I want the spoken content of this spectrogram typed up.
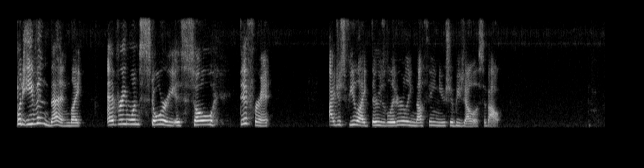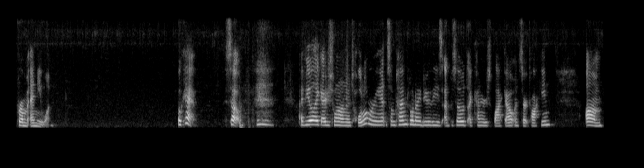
But even then, like everyone's story is so different. I just feel like there's literally nothing you should be jealous about from anyone. Okay, so I feel like I just went on a total rant. Sometimes when I do these episodes, I kind of just black out and start talking. Um,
